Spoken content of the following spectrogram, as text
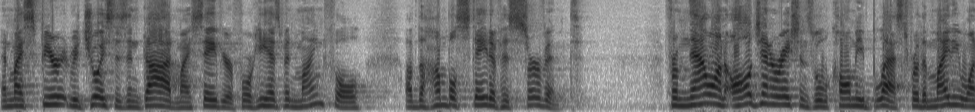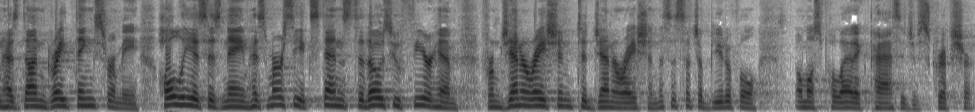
and my spirit rejoices in God, my Savior, for he has been mindful of the humble state of his servant. From now on, all generations will call me blessed, for the mighty one has done great things for me. Holy is his name. His mercy extends to those who fear him from generation to generation. This is such a beautiful, almost poetic passage of Scripture.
